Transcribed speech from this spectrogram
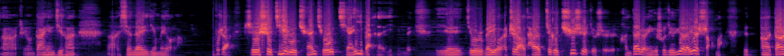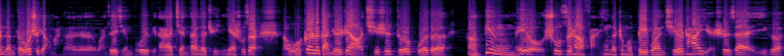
啊，这种大型集团啊，现在已经没有了，不是啊，是是进入全球前一百的已经没，已经就是没有了。至少它这个趋势就是很代表一个数据越来越少嘛。啊，当然咱们德国视角嘛，呃，晚醉节目不会给大家简单的去念数字儿啊。我个人的感觉是这样啊，其实德国的啊，并没有数字上反映的这么悲观，其实它也是在一个。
